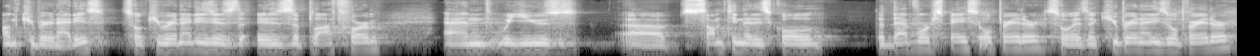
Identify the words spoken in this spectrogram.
on Kubernetes. So Kubernetes is, is a platform, and we use uh, something that is called the dev workspace operator. So it's a Kubernetes operator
